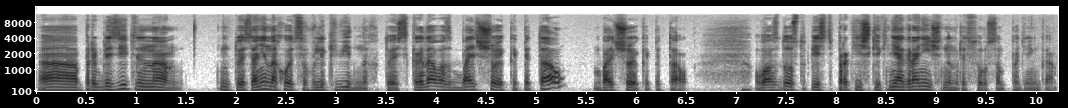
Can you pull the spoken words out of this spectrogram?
а, приблизительно, ну, то есть они находятся в ликвидных, то есть когда у вас большой капитал, большой капитал – у вас доступ есть практически к неограниченным ресурсам по деньгам.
